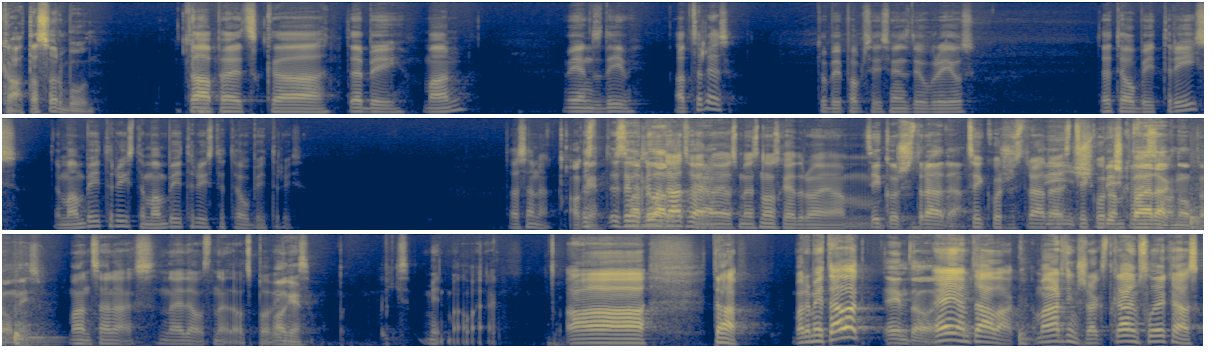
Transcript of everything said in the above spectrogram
Kā tas var būt? Tāpēc, ka te bija man viens, divi. Atceries? Tu biji paprasījis viens, divi brīvus. Te tev bija trīs, te man bija trīs, te man bija trīs, te tev bija trīs. Tā sanāk. Ok. Es, es Labi, ļoti labi, atvainojos, mēs noskaidrojām, Cik kurš strādā? cik kurš ir strādājis, Viņš cik kuram viņš vairāk nopelnījis. Man sanāks nedaudz, nedaudz pavisam. Minimāli vairāk. Uh, tā, varam iet tālāk? Ejam tālāk. Ejam tālāk. Mārtiņš raksta, kā jums liekas,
